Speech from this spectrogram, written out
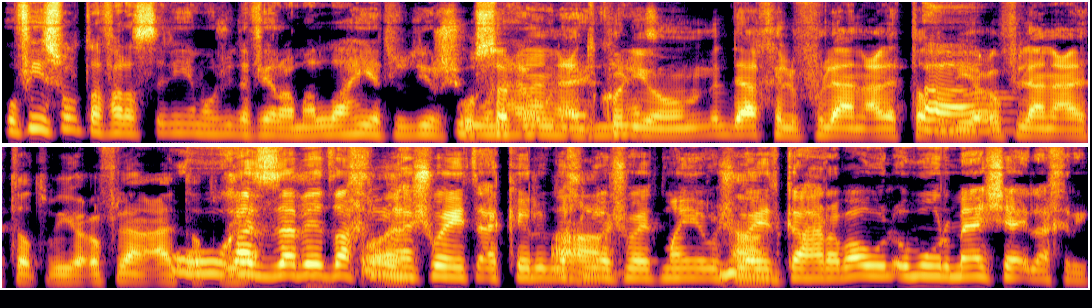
وفي سلطة فلسطينية موجودة في رام الله هي تدير شؤون وصرنا نعد كل. يوم داخل فلان على التطبيع آه. وفلان على التطبيع وفلان على التطبيع وغزة بيدخلوا لها شوية أكل وبيدخلوا لها آه. شوية مية وشوية نعم. كهرباء والأمور ماشية إلى آخره.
